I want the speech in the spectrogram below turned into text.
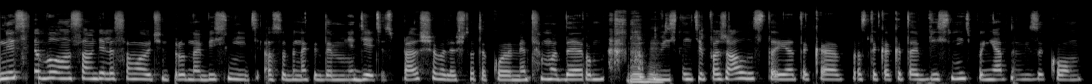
Мне всегда было на самом деле самой очень трудно объяснить, особенно когда меня дети спрашивали, что такое метамодерн. Uh-huh. Объясните, пожалуйста. Я такая, просто как это объяснить понятным языком.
